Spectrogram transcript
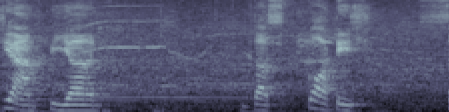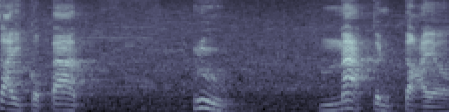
champion the Scottish psychopath, Drew McIntyre.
